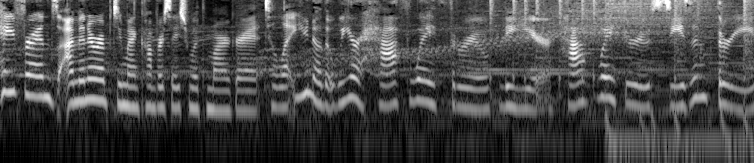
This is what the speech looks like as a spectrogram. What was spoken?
Hey, friends, I'm interrupting my conversation with Margaret to let you know that we are halfway through the year, halfway through season three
